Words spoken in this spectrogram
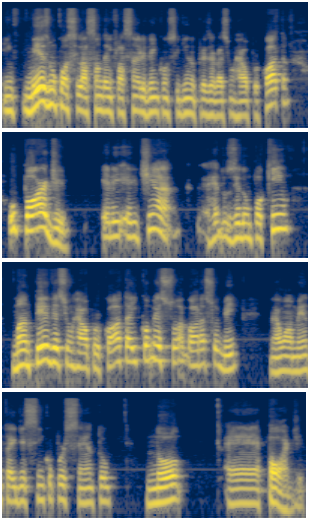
em, mesmo com a oscilação da inflação, ele vem conseguindo preservar esse um real por cota. O PORD ele, ele tinha reduzido um pouquinho, manteve esse um real por cota e começou agora a subir, né, um aumento aí de 5% no é, POD.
